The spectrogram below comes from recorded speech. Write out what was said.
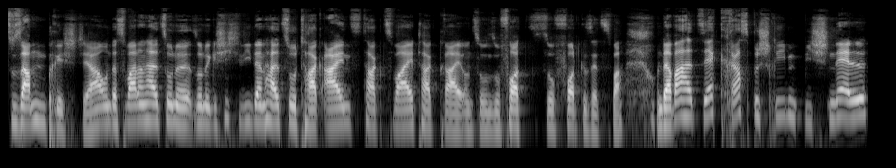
zusammenbricht, ja. Und das war dann halt so eine, so eine Geschichte, die dann halt so Tag 1, Tag 2, Tag 3 und so und so, fort, so fortgesetzt war. Und da war halt sehr krass beschrieben, wie schnell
